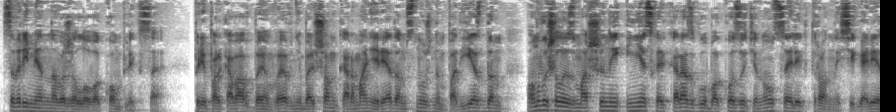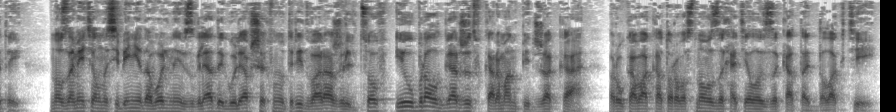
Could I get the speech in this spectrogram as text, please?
современного жилого комплекса. Припарковав БМВ в небольшом кармане рядом с нужным подъездом, он вышел из машины и несколько раз глубоко затянулся электронной сигаретой, но заметил на себе недовольные взгляды гулявших внутри двора жильцов и убрал гаджет в карман пиджака, рукава которого снова захотелось закатать до локтей.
